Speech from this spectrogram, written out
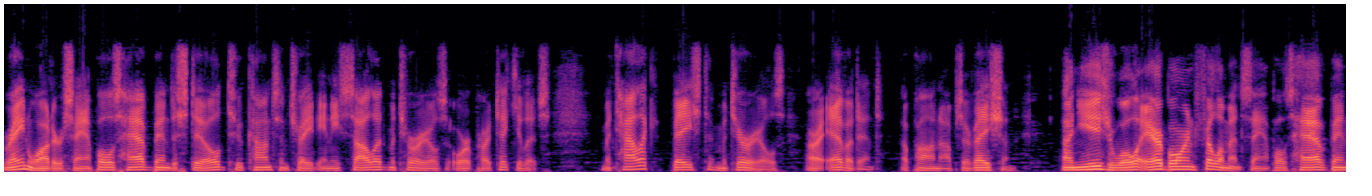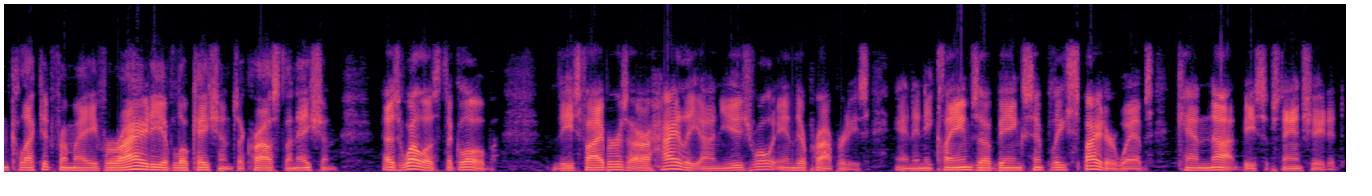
Rainwater samples have been distilled to concentrate any solid materials or particulates. Metallic based materials are evident upon observation. Unusual airborne filament samples have been collected from a variety of locations across the nation, as well as the globe. These fibers are highly unusual in their properties, and any claims of being simply spider webs cannot be substantiated.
